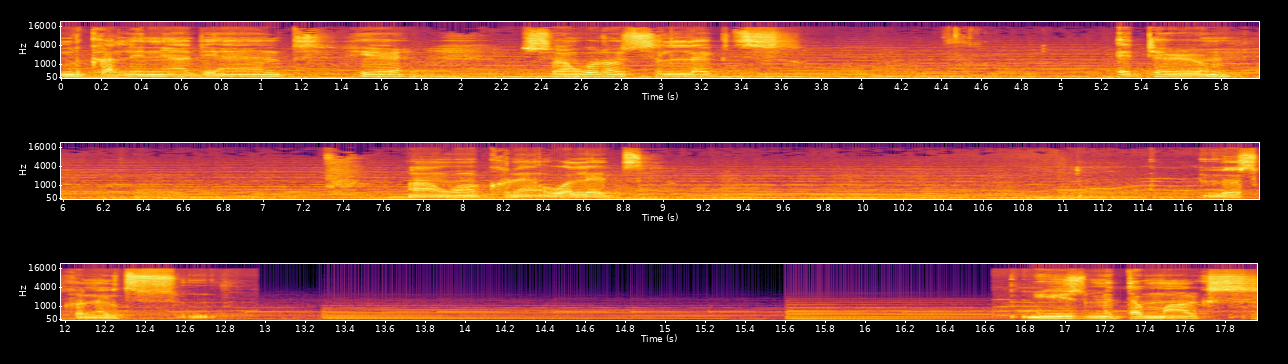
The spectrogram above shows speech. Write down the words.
Look at Linea at the end here. So I'm going to select Ethereum I'm to connect wallet. Let's connect. Use metamask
